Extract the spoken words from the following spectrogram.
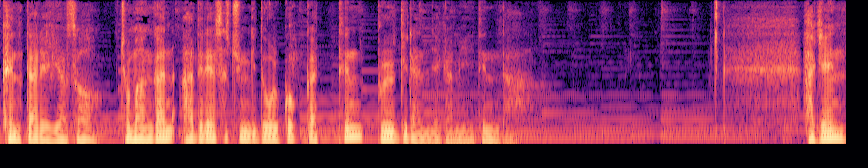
큰딸에 이어서 조만간 아들의 사춘기도 올 것 같은 불길한 예감이 든다. 하긴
